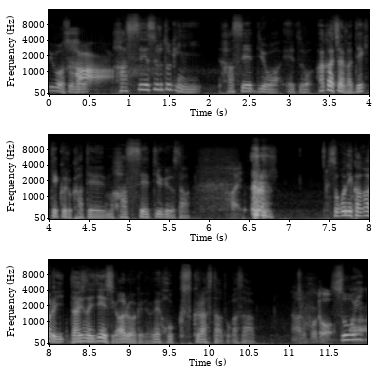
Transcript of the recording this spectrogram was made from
要はそのはあ発生するときに発生っていうのは、えっと赤ちゃんができてくる過程、まあ発生っていうけどさはい。そこにかかる大事な遺伝子があるわけだよねホックスクラスターとかさなるほど。そういっん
